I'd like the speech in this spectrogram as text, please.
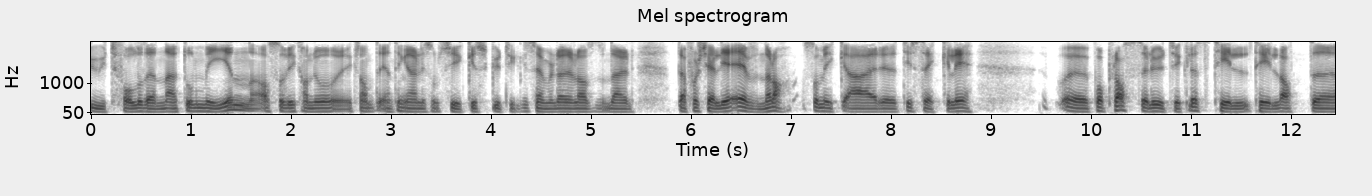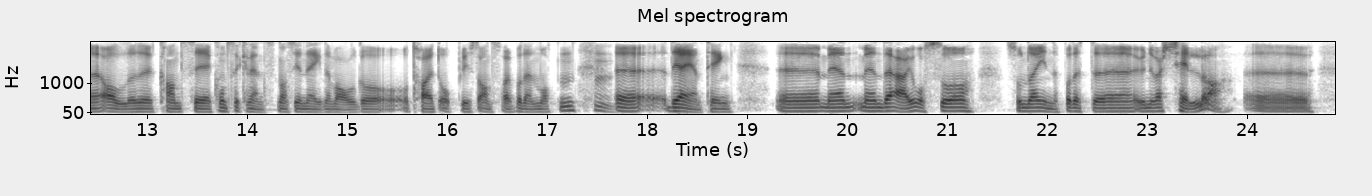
utfolde den autonomien. Altså vi kan jo, ikke sant, En ting er liksom psykisk utviklingshemmede, altså det, det er forskjellige evner da, som ikke er tilstrekkelig eh, på plass eller utviklet til, til at eh, alle kan se konsekvensen av sine egne valg og, og ta et opplyst ansvar på den måten. Mm. Det er én ting. Eh, Men, men det er jo også, som du er inne på, dette universelle, da, eh,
